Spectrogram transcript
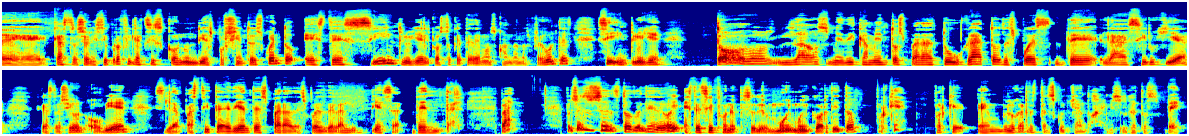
eh, castraciones y profilaxis con un 10% de descuento. Este sí incluye el costo que te demos cuando nos preguntes, sí incluye todos los medicamentos para tu gato después de la cirugía, castración o bien la pastita de dientes para después de la limpieza dental. Va, pues eso es todo el día de hoy. Este sí fue un episodio muy, muy cortito. ¿Por qué? Porque en lugar de estar escuchando Jaime y sus gatos, ve,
